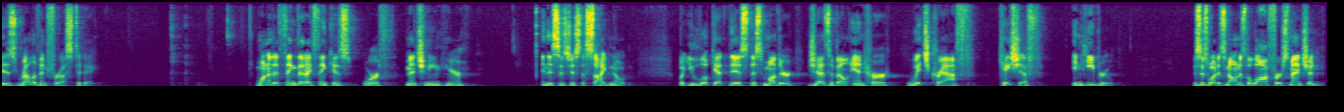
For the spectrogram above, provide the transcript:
is relevant for us today. One of the things that I think is worth mentioning here, and this is just a side note, but you look at this, this mother Jezebel and her witchcraft, Keshef, in Hebrew. This is what is known as the law of first mention.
